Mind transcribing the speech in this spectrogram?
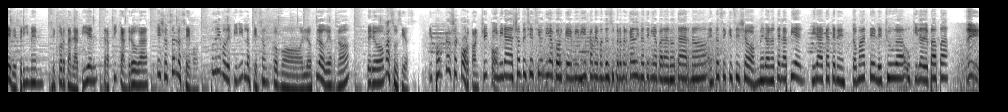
se deprimen, se cortan la piel, trafican drogas. Ellos son los emos. Podríamos definirlos que son como los vloggers, ¿no? Pero más sucios. ¿Y por qué se cortan, chicos? Y mira, yo empecé así un día porque mi vieja me mandó al supermercado y no tenía para anotar, ¿no? Entonces, qué sé yo, me lo anoté en la piel. Mira, acá tenés tomate, lechuga, un kilo de papa. Sí,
